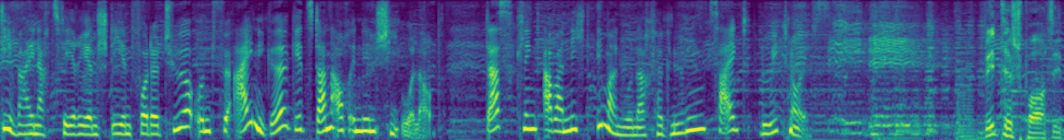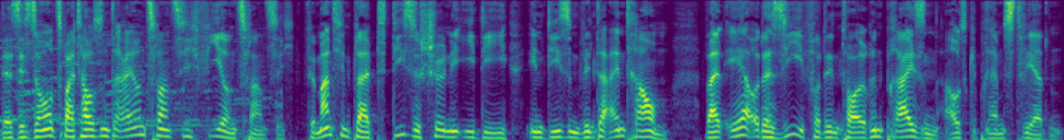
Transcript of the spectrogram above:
Die Weihnachtsferien stehen vor der Tür und für einige geht's dann auch in den Skiurlaub. Das klingt aber nicht immer nur nach Vergnügen, zeigt Louis Knoll. Wintersport in der Saison 2023-24. Für manchen bleibt diese schöne Idee in diesem Winter ein Traum, weil er oder sie vor den teuren Preisen ausgebremst werden.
